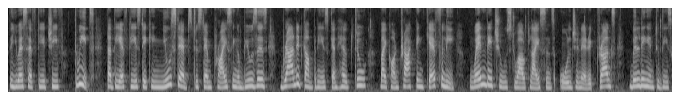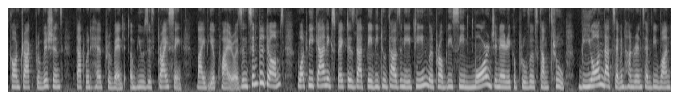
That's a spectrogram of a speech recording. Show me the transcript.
the US FDA chief tweets that the FT is taking new steps to stem pricing abuses. Branded companies can help too by contracting carefully when they choose to outlicense old generic drugs, building into these contract provisions that would help prevent abusive pricing. by the acquirers. In simple terms, what we can expect is that maybe 2018 will probably see more generic approvals come through beyond that 771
